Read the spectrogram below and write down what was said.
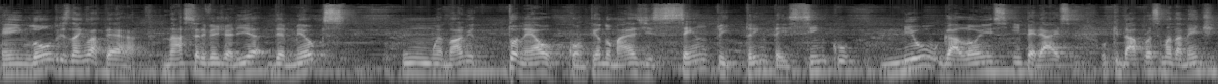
em Londres, na Inglaterra, na cervejaria The Milks, um enorme tonel contendo mais de 135 mil galões imperiais, o que dá aproximadamente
